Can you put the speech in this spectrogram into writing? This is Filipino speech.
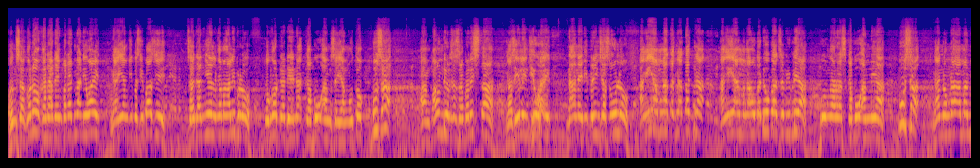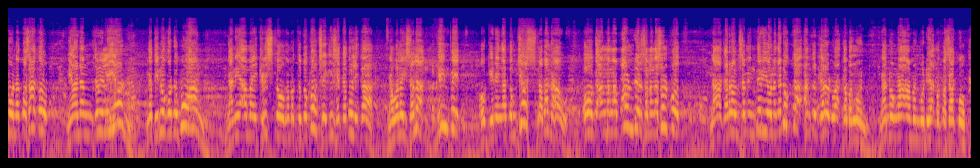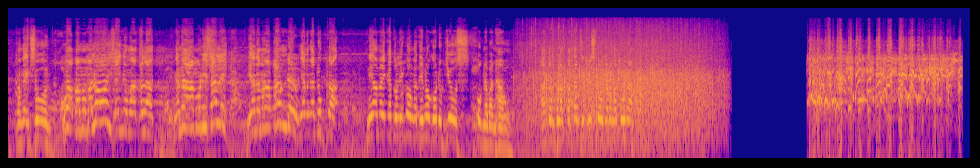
Unsa kuno kanada yung panagna ni White nga iyang gibasi-basi sa Daniel nga mga libro tungod na din na kabuang sa iyang utok. Busa ang founder sa Sabarista nga si Ellen G. White nanay diferensya sa ulo. Ang iyang mga tagna-tagna, ang iyang mga hubad-hubad sa Biblia, bungaras kabuang niya. Busa nganong naaman mo nagpasakop niya ng reliyon nga tinukod og buang nga niya may Kristo nga magtutukod sa Iglesia Katolika nga walay sala, hingpit o kining atong Diyos na banhaw o ang mga founder sa mga sulpot na karon sa minteryo nga dukta hangtod karon wa kabangon. Nganong naaman mo diha magpasakop mga igsuon. Wa pa mamaloy sa inyong mga kalag? Nga naa ni salik. Niya na mga founder nga nga dukta niya may katoliko nga tinukod og Dios ug nabanhaw. Atong palakpakan si Kristo karong hapuna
